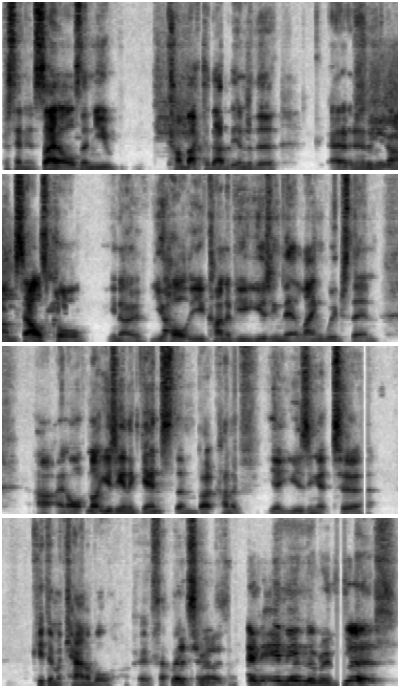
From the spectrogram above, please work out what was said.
percent in sales," then you come back to that at the end of the at end of the um, sales call. You know, you hold you kind of you using their language then, uh, and all, not using it against them, but kind of yeah, using it to keep them accountable. If that That's right. And and yeah. in the reverse,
